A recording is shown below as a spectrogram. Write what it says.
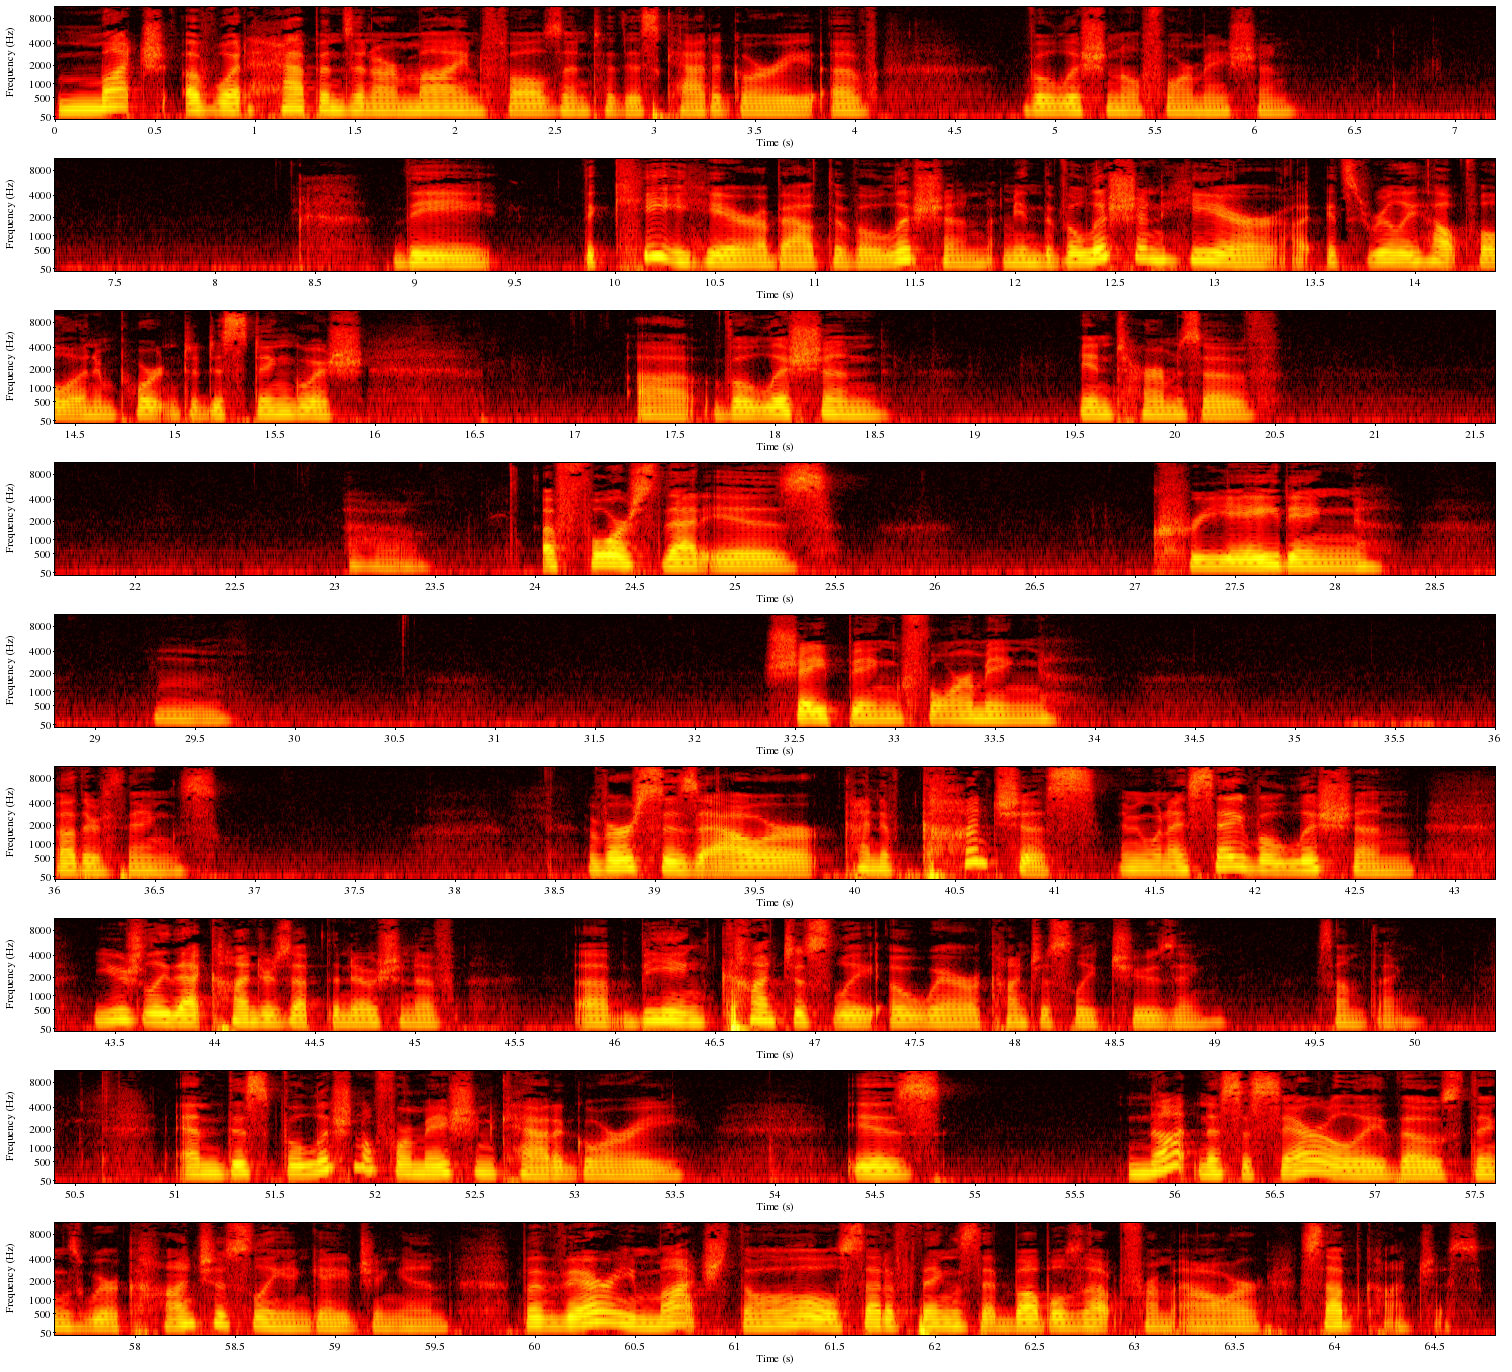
much of what happens in our mind falls into this category of volitional formation. The the key here about the volition, I mean, the volition here, uh, it's really helpful and important to distinguish uh, volition in terms of uh, a force that is creating. Hmm, shaping, forming other things. Versus our kind of conscious, I mean, when I say volition, usually that conjures up the notion of uh, being consciously aware or consciously choosing something. And this volitional formation category is not necessarily those things we're consciously engaging in, but very much the whole set of things that bubbles up from our subconscious.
